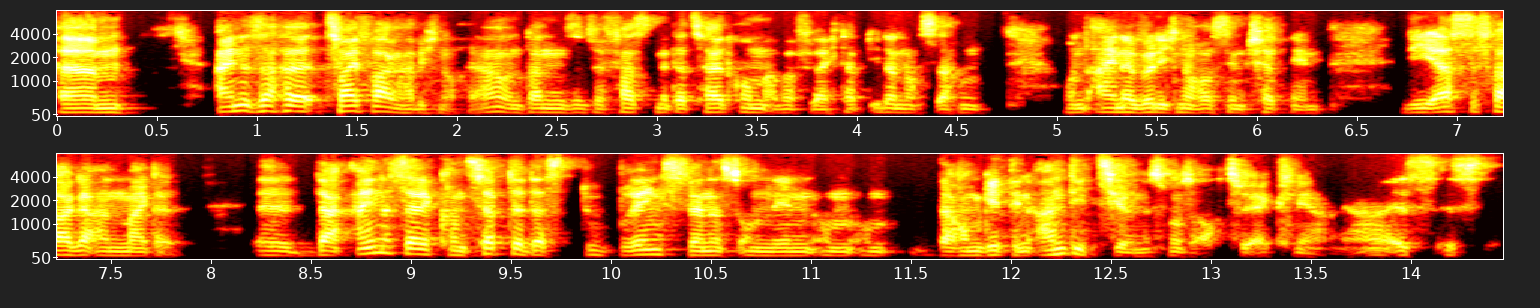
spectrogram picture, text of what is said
Ähm, eine Sache, zwei Fragen habe ich noch, ja, und dann sind wir fast mit der Zeit rum, aber vielleicht habt ihr da noch Sachen. Und eine würde ich noch aus dem Chat nehmen. Die erste Frage an Michael. Äh, da eines der Konzepte, das du bringst, wenn es um den, um, um darum geht, den Antizionismus auch zu erklären, ja, ist, ist,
